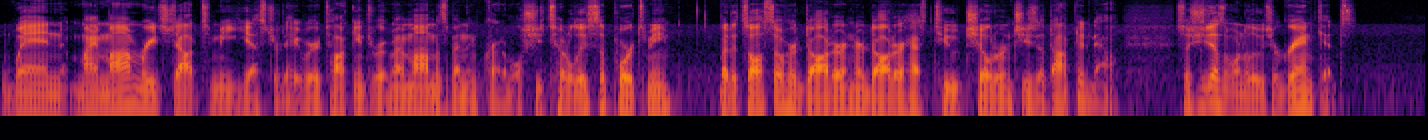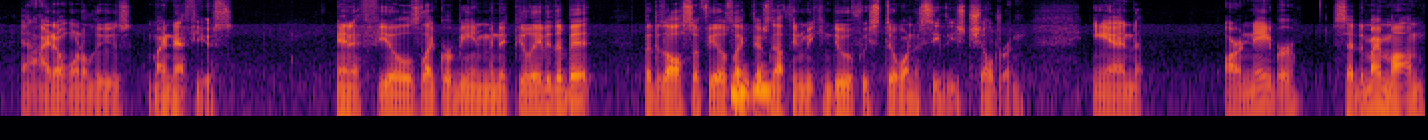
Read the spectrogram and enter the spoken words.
when my mom reached out to me yesterday, we were talking through it. My mom has been incredible. She totally supports me, but it's also her daughter, and her daughter has two children she's adopted now. So she doesn't want to lose her grandkids. And I don't want to lose my nephews. And it feels like we're being manipulated a bit but it also feels like there's mm-hmm. nothing we can do if we still want to see these children. And our neighbor said to my mom,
